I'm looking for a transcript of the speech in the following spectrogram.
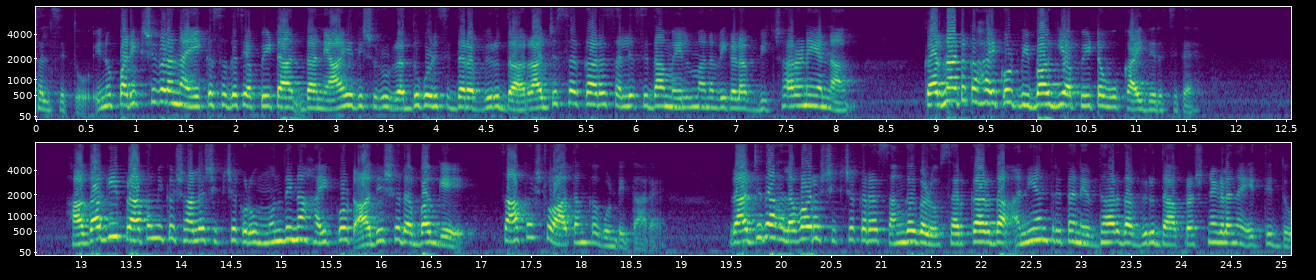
ಸಲ್ಲಿಸಿತ್ತು. ಇನ್ನು ಪರೀಕ್ಷೆಗಳನ್ನು ಏಕಸದಸ್ಯ ಪೀಠದ ನ್ಯಾಯಾಧೀಶರು ರದ್ದುಗೊಳಿಸಿದ್ದರ ವಿರುದ್ಧ ರಾಜ್ಯ ಸರ್ಕಾರ ಸಲ್ಲಿಸಿದ ಮೇಲ್ಮನವಿಗಳ ವಿಚಾರಣೆಯನ್ನ ಕರ್ನಾಟಕ ಹೈಕೋರ್ಟ್ ವಿಭಾಗೀಯ ಪೀಠವು ಕಾಯ್ದಿರಿಸಿದೆ. ಹಾಗಾಗಿ ಪ್ರಾಥಮಿಕ ಶಾಲಾ ಶಿಕ್ಷಕರು ಮುಂದಿನ ಹೈಕೋರ್ಟ್ ಆದೇಶದ ಬಗ್ಗೆ ಸಾಕಷ್ಟು ಆತಂಕಗೊಂಡಿದ್ದಾರೆ. ರಾಜ್ಯದ ಹಲವಾರು ಶಿಕ್ಷಕರ ಸಂಘಗಳು ಸರ್ಕಾರದ ಅನಿಯಂತ್ರಿತ ನಿರ್ಧಾರದ ವಿರುದ್ಧ ಪ್ರಶ್ನೆಗಳನ್ನು ಎತ್ತಿದ್ದು,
